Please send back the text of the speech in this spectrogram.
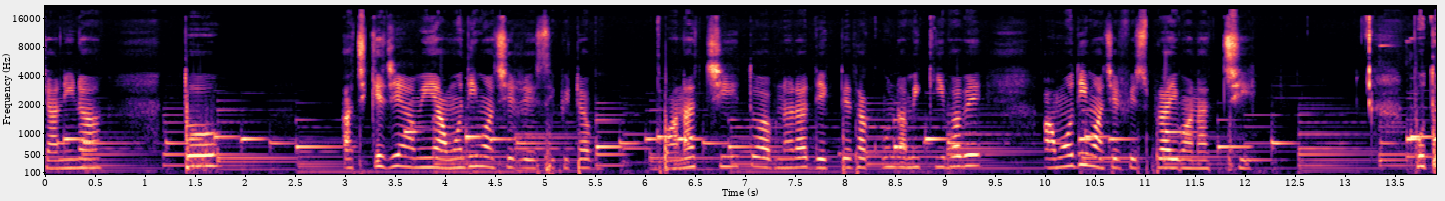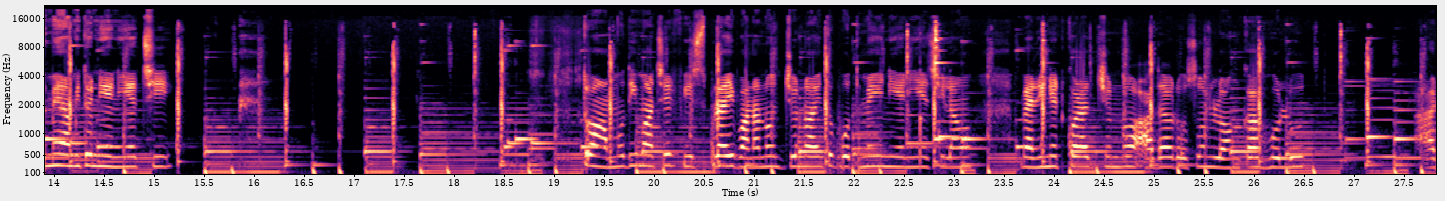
জানি না। তো আজকে যে আমি আমদি মাছের রেসিপিটা বানাচ্ছি, তো আপনারা দেখতে থাকুন আমি কীভাবে আমোদি মাছের ফিশ ফ্রাই বানাচ্ছি। প্রথমে আমি তো নিয়ে নিয়েছি। তো আমদি মাছের ফিশ ফ্রাই বানানোর জন্য আমি তো প্রথমেই নিয়ে নিয়েছিলাম। ম্যারিনেট করার জন্য আদা, রসুন, লঙ্কা, হলুদ, আর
